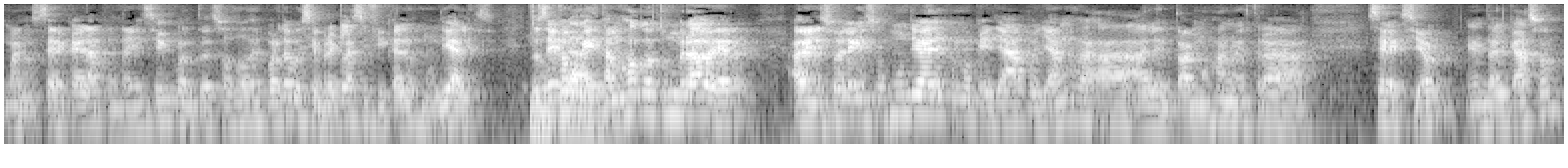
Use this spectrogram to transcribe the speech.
bueno, cerca de la punta en cuanto a esos dos deportes, pues siempre clasifica a los mundiales. Entonces, No, como que claro. estamos acostumbrados a ver a Venezuela en esos mundiales, como que ya apoyamos, a, a- alentamos a nuestra selección, en tal caso.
